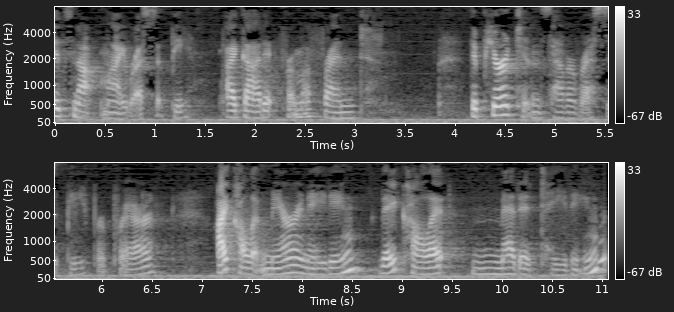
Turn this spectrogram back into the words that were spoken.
It's not my recipe. I got it from a friend. The Puritans have a recipe for prayer. I call it marinating. They call it meditating.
